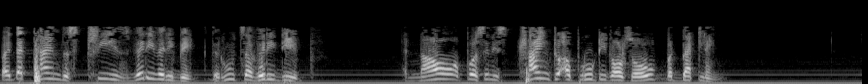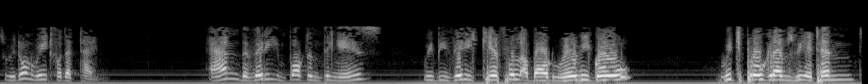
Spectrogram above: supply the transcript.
By that time this tree is very, very big. The roots are very deep. And now a person is trying to uproot it also, but battling. So we don't wait for that time. And the very important thing is, we be very careful about where we go, which programs we attend,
